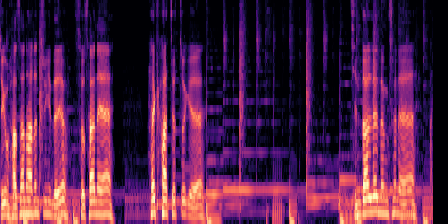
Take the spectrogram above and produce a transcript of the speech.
지금 하산하는 중인데요. 서산에 해가 저쪽에 진달래 능선에 딱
